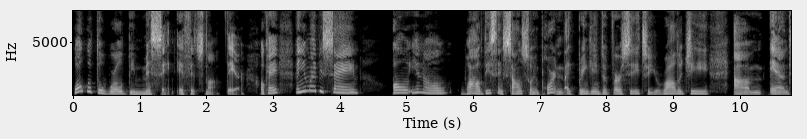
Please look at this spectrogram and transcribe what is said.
What would the world be missing if it's not there? Okay. And you might be saying, Oh, you know, wow, these things sound so important, like bringing diversity to urology, um, and,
